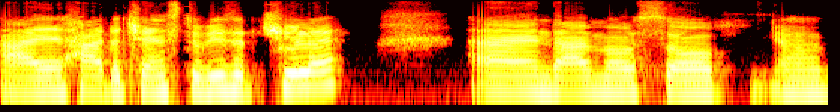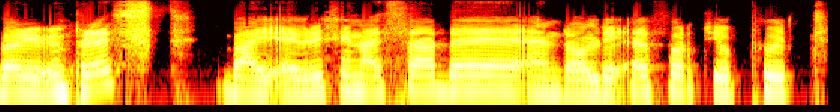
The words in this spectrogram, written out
I had a chance to visit Chile and I'm also uh, very impressed by everything I saw there and all the effort you put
